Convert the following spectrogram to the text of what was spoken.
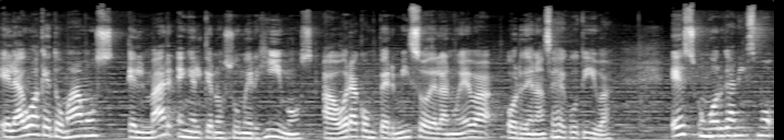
El agua que tomamos, el mar en el que nos sumergimos, ahora con permiso de la nueva ordenanza ejecutiva, es un organismo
